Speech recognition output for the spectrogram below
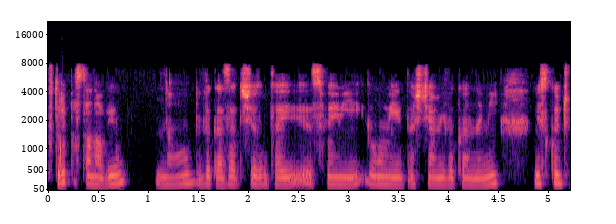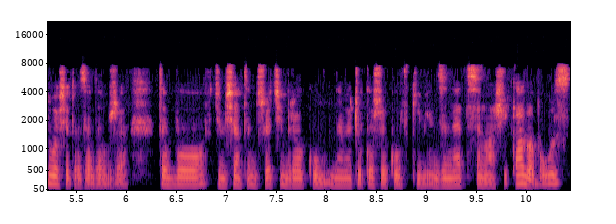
który postanowił no, wykazać się tutaj swoimi umiejętnościami wokalnymi. Nie skończyło się to za dobrze. To było w 1993 roku na meczu koszykówki między Netsem a Chicago Bulls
